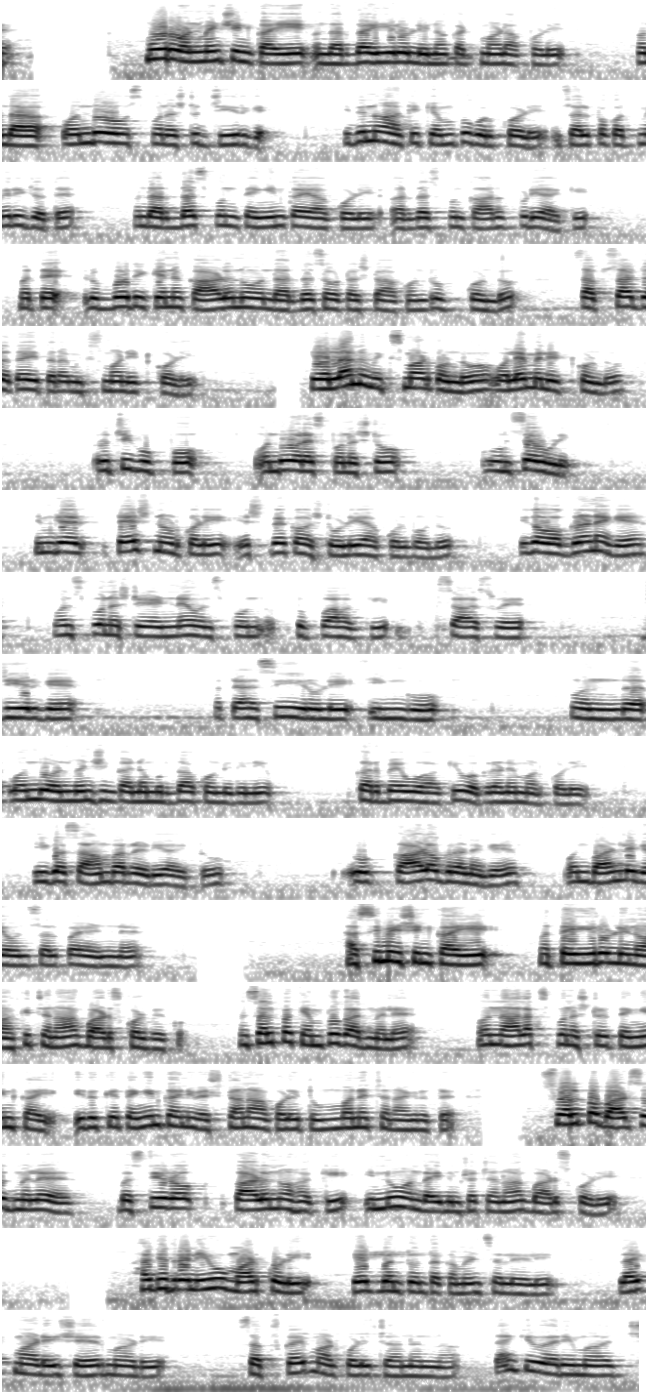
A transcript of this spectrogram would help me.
ಮೂರು ಒಣಮೆಣ್ಸಿನ್ಕಾಯಿ, ಒಂದು ಅರ್ಧ ಈರುಳ್ಳಿನ ಕಟ್ ಮಾಡಿ ಹಾಕ್ಕೊಳ್ಳಿ ಒಂದು ಒಂದು ಸ್ಪೂನಷ್ಟು ಜೀರಿಗೆ. ಇದನ್ನು ಹಾಕಿ ಕೆಂಪಗೆ ಹುರ್ಕೊಳ್ಳಿ. ಸ್ವಲ್ಪ ಕೊತ್ತಂಬರಿ ಜೊತೆ ಒಂದು ಅರ್ಧ ಸ್ಪೂನ್ ತೆಂಗಿನಕಾಯಿ ಹಾಕ್ಕೊಳ್ಳಿ ಅರ್ಧ ಸ್ಪೂನ್ ಖಾರದ ಪುಡಿ ಹಾಕಿ. ಮತ್ತು ರುಬ್ಬೋದಕ್ಕೇನು ಕಾಳು ಒಂದು ಅರ್ಧ ಸೌಟಷ್ಟು ಹಾಕ್ಕೊಂಡು ರುಬ್ಕೊಂಡು ಸಬ್ಸಾರ್ ಜೊತೆ ಈ ಥರ ಮಿಕ್ಸ್ ಮಾಡಿ ಇಟ್ಕೊಳ್ಳಿ. ಎಲ್ಲನೂ ಮಿಕ್ಸ್ ಮಾಡಿಕೊಂಡು ಒಲೆ ಮೇಲೆ ಇಟ್ಕೊಂಡು ರುಚಿಗೆ ಉಪ್ಪು ಒಂದೂವರೆ ಸ್ಪೂನಷ್ಟು ಹುಣಸೆ ಹುಳಿ. ನಿಮಗೆ ಟೇಸ್ಟ್ ನೋಡ್ಕೊಳ್ಳಿ, ಎಷ್ಟು ಬೇಕೋ ಅಷ್ಟು ಹುಳಿ ಹಾಕ್ಕೊಳ್ಬೋದು ಈಗ ಒಗ್ಗರಣೆಗೆ ಒಂದು ಸ್ಪೂನಷ್ಟು ಎಣ್ಣೆ, ಒಂದು ಸ್ಪೂನ್ ತುಪ್ಪ ಹಾಕಿ, ಸಾಸಿವೆ, ಜೀರಿಗೆ, ಮತ್ತು ಹಸಿ ಈರುಳ್ಳಿ, ಇಂಗು ಒಂದು ಒಂದು ಒಣಮೆಣ್ಸಿನ್ಕಾಯಿನ ಮುರಿದು ಹಾಕ್ಕೊಂಡಿದ್ದೀನಿ ಕರಿಬೇವು ಹಾಕಿ ಒಗ್ಗರಣೆ ಮಾಡ್ಕೊಳ್ಳಿ. ಈಗ ಸಾಂಬಾರು ರೆಡಿ ಆಯಿತು. ಕಾಳು ಒಗ್ಗರಣೆಗೆ ಒಂದು ಬಾಣಲಿಗೆ ಒಂದು ಸ್ವಲ್ಪ ಎಣ್ಣೆ, ಹಸಿಮೆಣಸಿನ್ಕಾಯಿ ಮತ್ತು ಈರುಳ್ಳಿನೂ ಹಾಕಿ ಚೆನ್ನಾಗಿ ಬಾಡಿಸ್ಕೊಳ್ಬೇಕು. ಒಂದು ಸ್ವಲ್ಪ ಕೆಂಪಗಾದ್ಮೇಲೆ ಒಂದು ನಾಲ್ಕು ಸ್ಪೂನಷ್ಟು ತೆಂಗಿನಕಾಯಿ. ಇದಕ್ಕೆ ತೆಂಗಿನಕಾಯಿ ನೀವು ಎಷ್ಟಾನ ಹಾಕೊಳ್ಳಿ ತುಂಬಾ ಚೆನ್ನಾಗಿರುತ್ತೆ. ಸ್ವಲ್ಪ ಬಾಡಿಸಿದ್ಮೇಲೆ ಬಸ್ತಿರೋ ಕಾಳನ್ನು ಹಾಕಿ ಇನ್ನೂ ಒಂದು ಐದು ನಿಮಿಷ ಚೆನ್ನಾಗಿ ಬಾಡಿಸ್ಕೊಳ್ಳಿ. ಹಾಗಿದ್ರೆ ನೀವು ಮಾಡ್ಕೊಳ್ಳಿ. ಹೇಗೆ ಬಂತು ಅಂತ ಕಮೆಂಟ್ಸಲ್ಲಿ ಹೇಳಿ. ಲೈಕ್ ಮಾಡಿ ಶೇರ್ ಮಾಡಿ ಸಬ್ಸ್ಕ್ರೈಬ್ ಮಾಡ್ಕೊಳ್ಳಿ ಚಾನಲ್ನ ಥ್ಯಾಂಕ್ ಯು ವೆರಿ ಮಚ್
